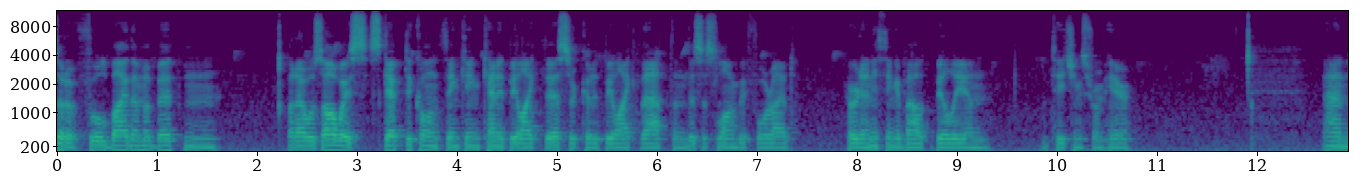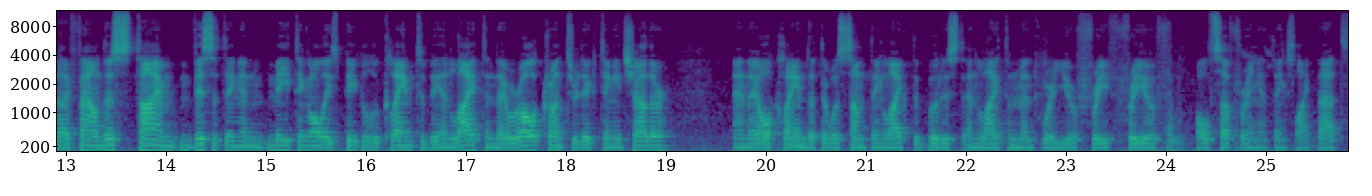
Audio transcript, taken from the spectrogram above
sort of fooled by them a bit, and but I was always skeptical and thinking, can it be like this or could it be like that? And this is long before I'd heard anything about Billy and the teachings from here. And I found this time visiting and meeting all these people who claimed to be enlightened, they were all contradicting each other, and they all claimed that there was something like the Buddhist enlightenment where you're free, free of all suffering and things like that.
